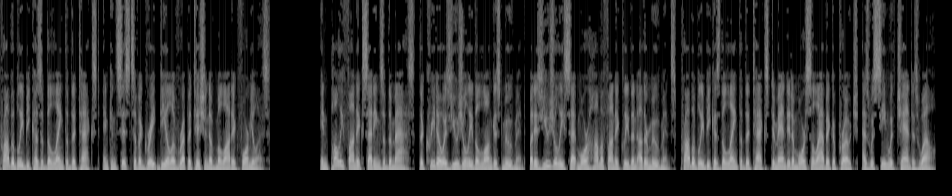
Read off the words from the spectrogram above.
probably because of the length of the text, and consists of a great deal of repetition of melodic formulas. In polyphonic settings of the Mass, the Credo is usually the longest movement, but is usually set more homophonically than other movements, probably because the length of the text demanded a more syllabic approach, as was seen with chant as well.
